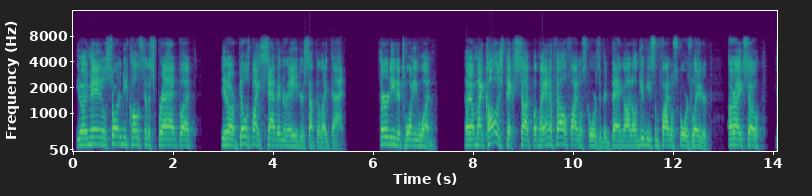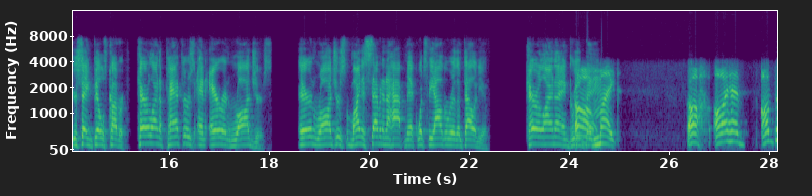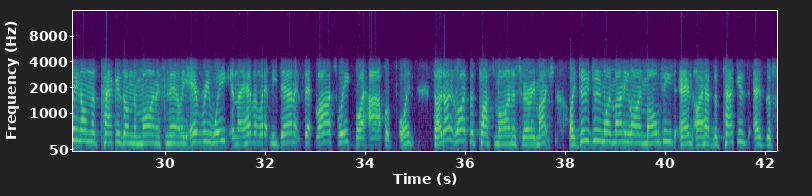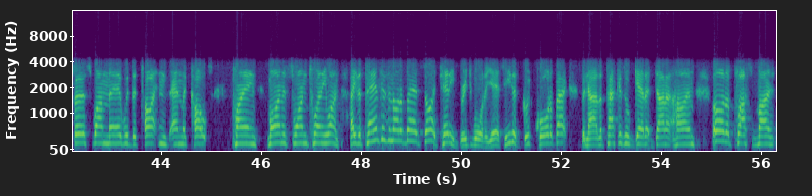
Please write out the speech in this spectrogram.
You know what I mean? It'll sort of be close to the spread, but, you know, Bills by seven or eight or something like that. 30 to 21. Uh, my college picks suck, but my NFL final scores have been bang on. I'll give you some final scores later. All right, so you're saying Bills cover. Carolina Panthers and Aaron Rodgers. Aaron Rodgers minus seven and a half, Mick. What's the algorithm telling you? Carolina and Green oh, Bay. Oh, mate. Oh, I have. I've been on the Packers on the minus nearly every week, and they haven't let me down except last week by half a point. So I don't like the plus minus very much. I do do my money line multis, and I have the Packers as the first one there with the Titans and the Colts playing minus 121. Hey, the Panthers are not a bad side. Teddy Bridgewater, yes, he's a good quarterback, but now the Packers will get it done at home. Oh, the plus,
